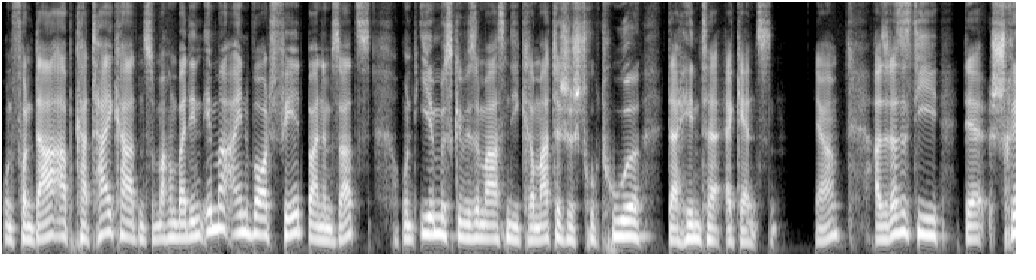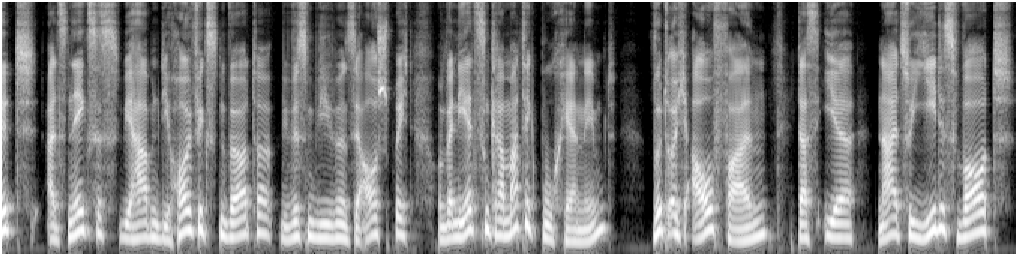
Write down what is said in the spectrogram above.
und von da ab Karteikarten zu machen, bei denen immer ein Wort fehlt bei einem Satz und ihr müsst gewissermaßen die grammatische Struktur dahinter ergänzen. Ja, also das ist die, der Schritt als nächstes. Wir haben die häufigsten Wörter, wir wissen, wie man sie ausspricht. Und wenn ihr jetzt ein Grammatikbuch hernehmt, wird euch auffallen, dass ihr nahezu jedes Wort,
